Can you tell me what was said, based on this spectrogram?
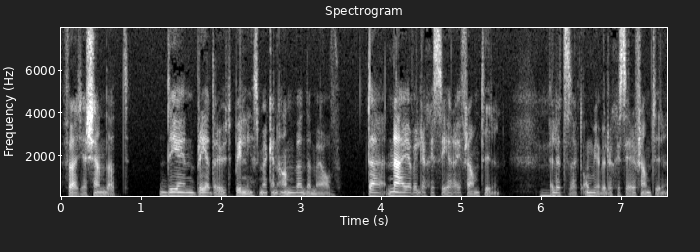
För att jag kände att det är en bredare utbildning som jag kan använda mig av där, när jag vill regissera i framtiden. Mm. Eller rättare sagt om jag vill regissera i framtiden.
